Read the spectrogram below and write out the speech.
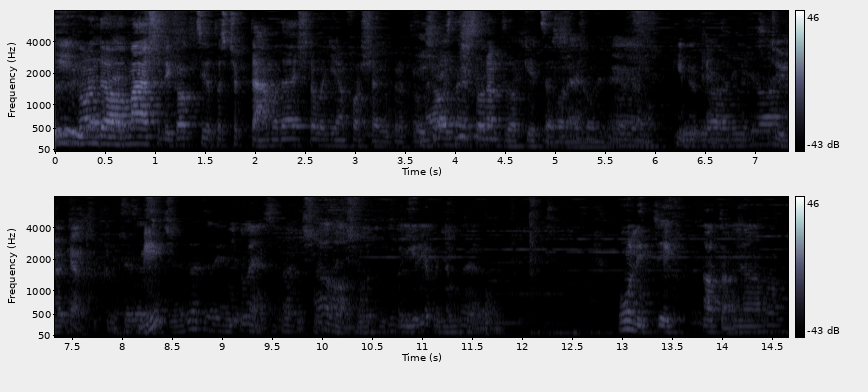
Így van, de a második akciót az csak támadásra, vagy ilyen fasságokra tudom És elhasználni, egy- szóval nem tudok kétszer varázsolni. Csőken. Mi? Írja, hogy nem kell. Only take attack. Ja, aha.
